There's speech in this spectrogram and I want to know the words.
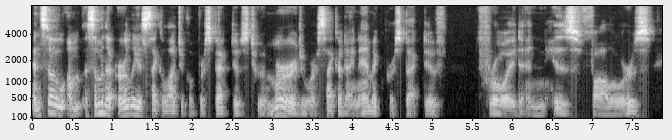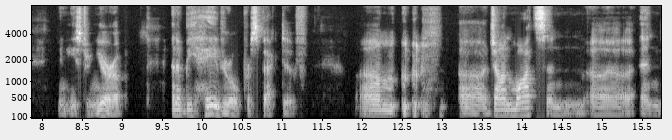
And so, um, some of the earliest psychological perspectives to emerge were a psychodynamic perspective, Freud and his followers in Eastern Europe, and a behavioral perspective, um, uh, John Watson uh, and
